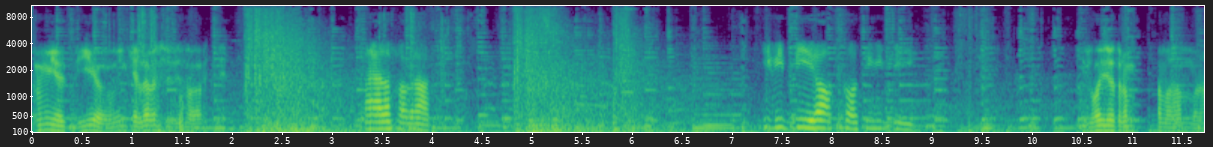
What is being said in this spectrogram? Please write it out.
Oh mio dio, minchia, allora siete forti. Eh, lo so, grazie. TVB, Rocco, TVB. Ti voglio trombare mamma.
